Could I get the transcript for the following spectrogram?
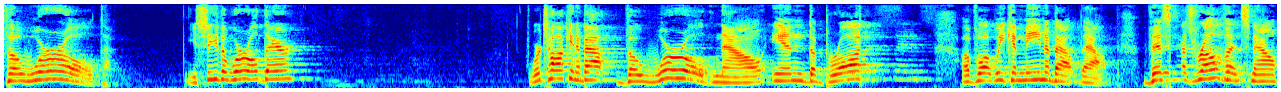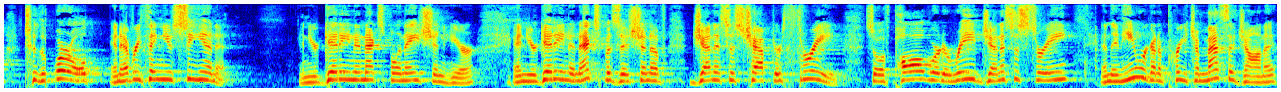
the world. You see the world there? We're talking about the world now in the broad sense of what we can mean about that. This has relevance now to the world and everything you see in it. And you're getting an explanation here, and you're getting an exposition of Genesis chapter 3. So if Paul were to read Genesis 3, and then he were going to preach a message on it,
